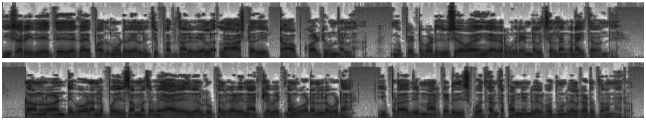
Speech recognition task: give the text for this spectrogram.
ఈసారి ఇదే తేజకాయ పదమూడు వేల నుంచి పద్నాలుగు వేలు. లాస్ట్ అది టాప్ క్వాలిటీ ఉండాల. ఇంకా పెట్టుబడి చూసావా? ఇంక ఎకరంకి రెండు లక్షల దాకా అవుతా ఉంది. గోడౌన్లో అంటే గోడౌన్లో పోయిన సంవత్సరం యాభై ఐదు వేల రూపాయలు కడిగిన అట్లే పెట్టినాం గోడౌన్లో కూడా. ఇప్పుడు అది మార్కెట్ తీసుకుపోతే అంత పన్నెండు వేలు పదమూడు వేలు కడుగుతూ ఉన్నారు.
